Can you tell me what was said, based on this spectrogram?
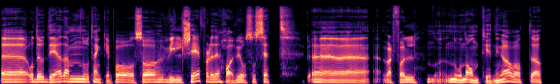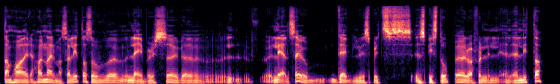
Uh, og det er jo det de nå tenker på også vil skje, for det har vi også sett uh, i hvert fall noen antydninger av at, at de har, har nærma seg litt. altså Labours uh, ledelse er jo delvis blitt spist opp, i hvert fall litt. da.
